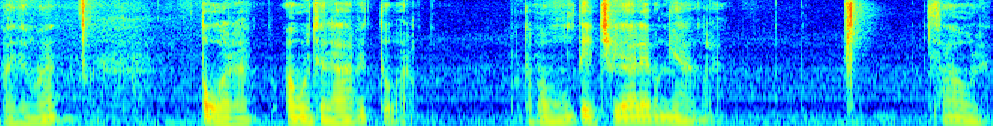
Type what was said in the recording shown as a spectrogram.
หมายถึงว่า ตรวจแบบเอาอุจจาระไปตรวจแต่ผมคงติดเชื้ออะไรบางอย่างแหละเศร้าเลย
